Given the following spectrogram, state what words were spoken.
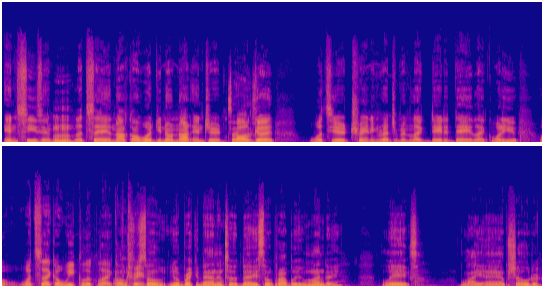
in season, Mhm. let's say a knock on wood, you know, not injured, Say all less. good. What's your training regimen like day to day? Like, what do you? What's like a week look like Oh, of training? so you'll break it down into a day. So probably Monday, legs, light ab, shoulder.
